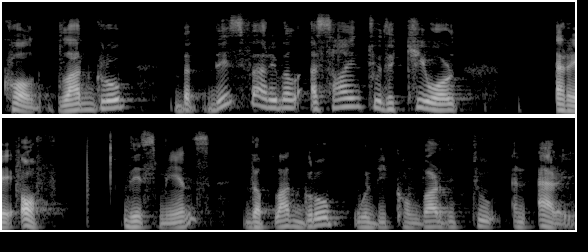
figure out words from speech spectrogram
called blood group, but this variable assigned to the keyword array of. This means the blood group will be converted to an array.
